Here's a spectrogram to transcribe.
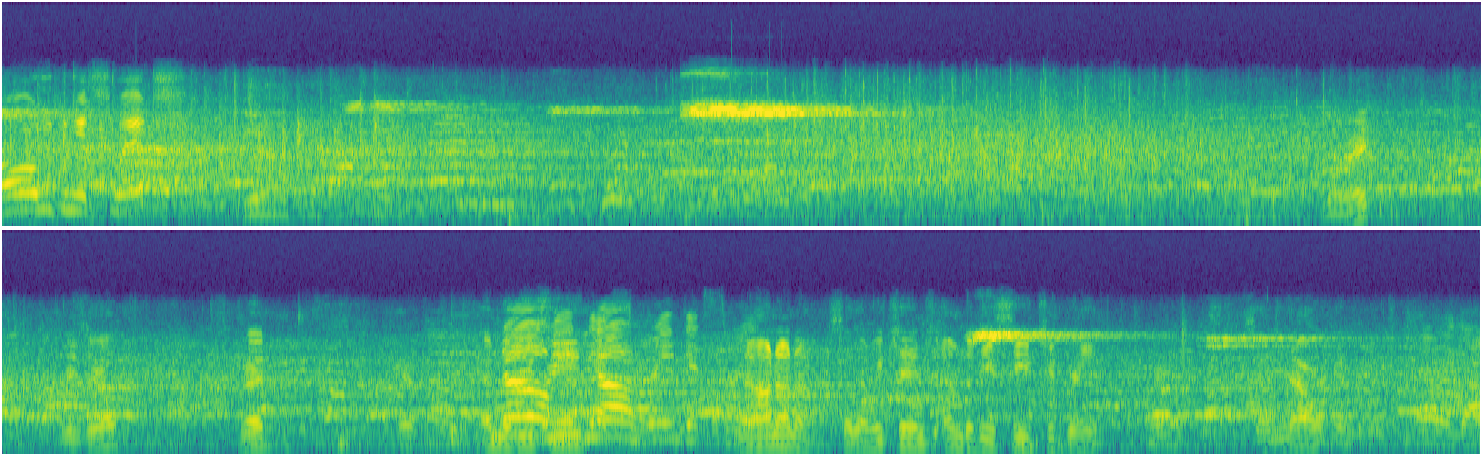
Oh, you can hit switch. Yeah. Is that right? Three zero. Good. No, MWC. Green no. gets, green gets three. No, no, no. So then we change MWC to green. So now we're good. There we go.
